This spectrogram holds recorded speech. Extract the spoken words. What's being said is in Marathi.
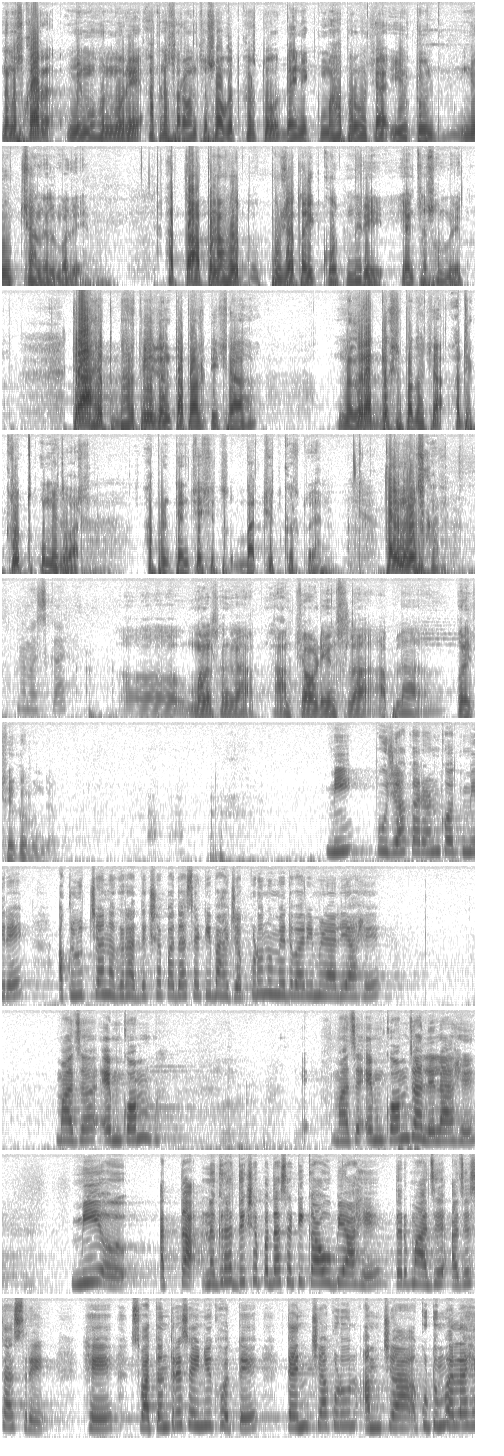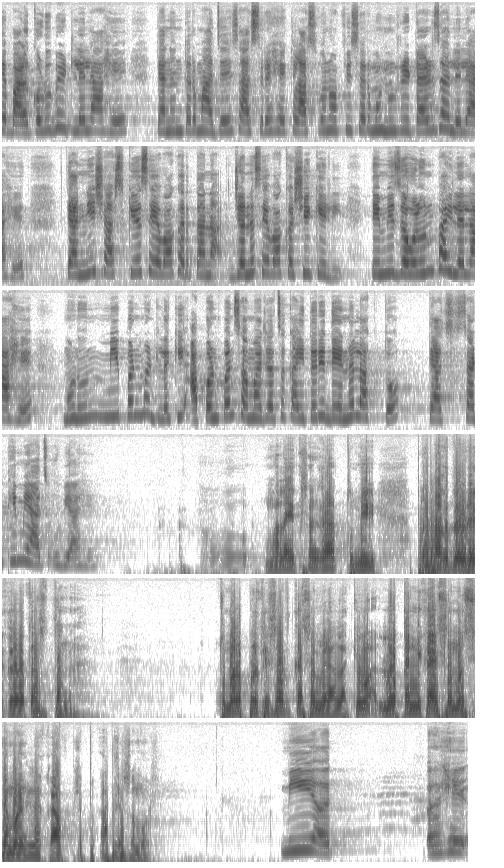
नमस्कार मी मोहन मोरे. आपणा सर्वांचं स्वागत करतो दैनिक महापर्वच्या यूट्यूब न्यूज चॅनलमध्ये. आत्ता आपण आहोत पूजाताई कोथमिरे यांच्या समवेत त्या आहेत भारतीय जनता पार्टीच्या नगराध्यक्षपदाच्या अधिकृत उमेदवार. आपण त्यांच्याशीच बातचीत करतो आहे ताई नमस्कार. नमस्कार. अ, मला सांगा आमच्या ऑडियन्सला आपला परिचय करून द्या. मी पूजा करण कोथमिरे अकलूजच्या नगराध्यक्षपदासाठी भाजपकडून उमेदवारी मिळाली आहे. माझं एम कॉम माझं एम कॉम झालेलं आहे. मी आत्ता नगराध्यक्षपदासाठी का उभी आहे? तर माझे आजे सासरे हे स्वातंत्र्य सैनिक होते. त्यांच्याकडून आमच्या कुटुंबाला हे बाळकडू भेटलेलं आहे. त्यानंतर माझे सासरे हे क्लास वन ऑफिसर म्हणून रिटायर झालेले आहेत. त्यांनी शासकीय सेवा करताना जनसेवा कशी केली ते मी जवळून पाहिलेलं आहे. म्हणून मी पण म्हटलं की आपण पण समाजाचं काहीतरी देणं लागतो. त्यासाठी मी आज उभी आहे. मला एक सांगा तुम्ही प्रभाग दौरे करत असताना तुम्हाला प्रतिसाद कसा मिळाला? किंवा लोकांनी काय समस्या मांडल्या का आपल्या आपल्यासमोर मी हे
